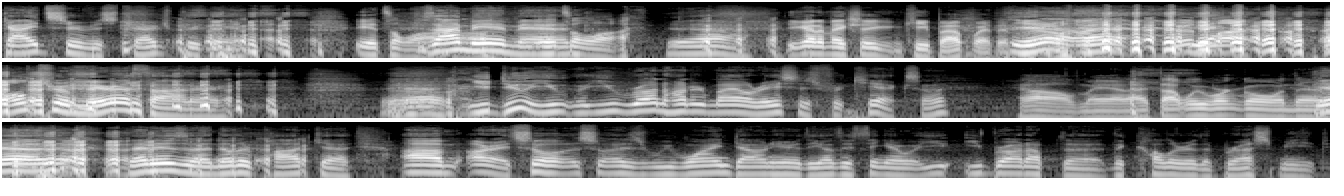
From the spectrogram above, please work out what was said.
guide service charge per day? It's a lot. 'Cause I'm in, man. It's a lot. Yeah. You got to make sure you can keep up with it. bro. Yeah. Good luck. ultra marathoner. Yeah, you do. You you run hundred mile races for kicks, huh? Oh man, I thought we weren't going there. Yeah, that, that is another podcast. Um, all right, so so as we wind down here, the other thing I you, you brought up the the color of the breast meat,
